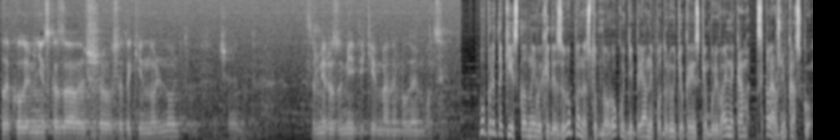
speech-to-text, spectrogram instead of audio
Але коли мені сказали, що все-таки 0-0, то звичайно, самі розумієте, які в мене були емоції. Попри такий складний вихід із групи, наступного року дніпряни подарують українським болівальникам справжню казку.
